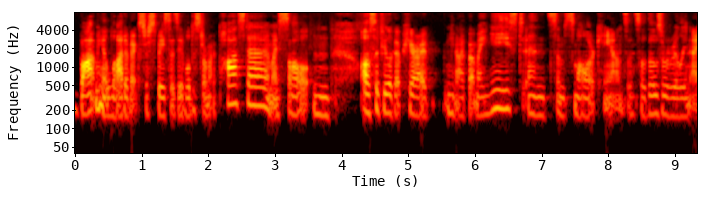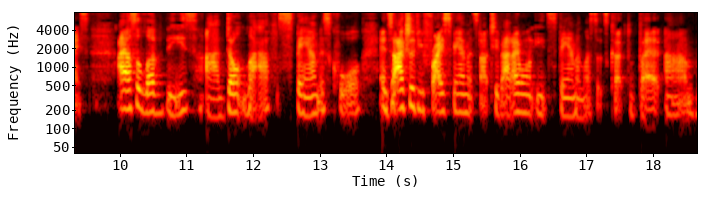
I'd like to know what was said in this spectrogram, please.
bought me a lot of extra space. I was able to store my pasta and my salt. And also, if you look up here, I've, you know, I've got my yeast and some smaller cans. And so those were really nice. I also love these. Um, don't laugh. Spam is cool. And so actually, if you fry spam, it's not too bad. I won't eat spam unless it's cooked, but, um,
